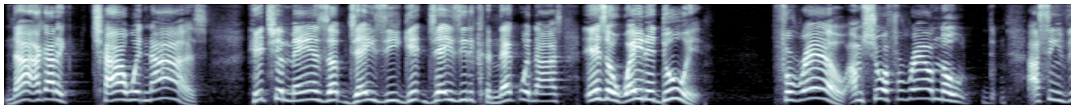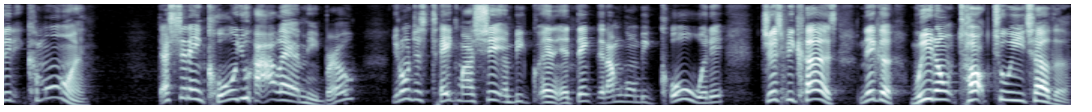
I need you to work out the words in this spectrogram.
Nah, I got a child with Nas. Hit your mans up, Jay Z. Get Jay Z to connect with Nas. Is a way to do it. Pharrell, I'm sure Pharrell know. I seen video. Come on, that shit ain't cool. You holler at me, bro. You don't just take my shit and be and, and think that I'm gonna be cool with it just because, nigga. We don't talk to each other.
